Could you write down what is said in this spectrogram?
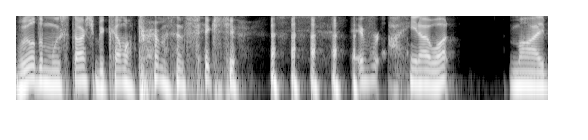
Will the moustache become a permanent fixture? Every, you know what? My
